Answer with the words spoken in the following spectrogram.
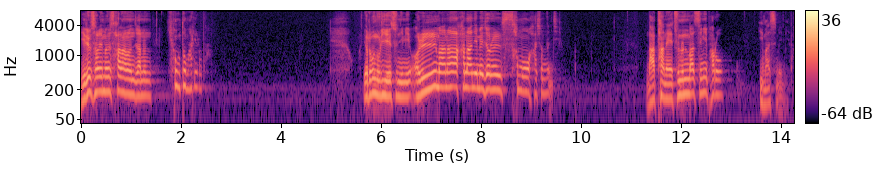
예루살렘을 사랑하는 자는 형통하리로다. 여러분 우리 예수님이 얼마나 하나님의 전을 사모하셨는지 나타내 주는 말씀이 바로 이 말씀입니다.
